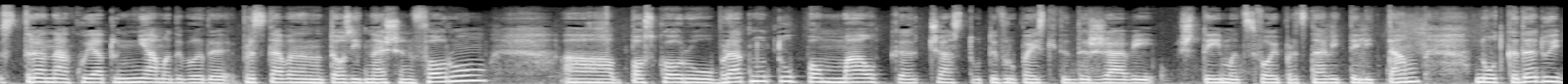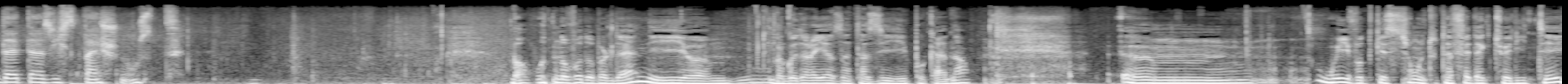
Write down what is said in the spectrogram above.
страна, която няма да бъде представена на този днешен форум. По-скоро обратното, по-малка част от европейските държави ще имат свои представители там. Но откъде дойде тази спешност? Bon, отново добър ден и благодаря за тази покана. Euh, oui, votre question est tout à fait d'actualité,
